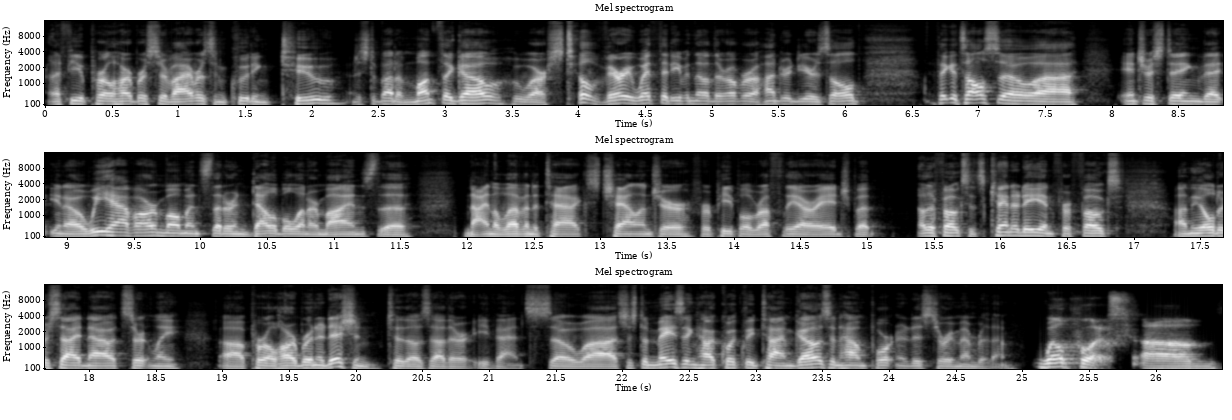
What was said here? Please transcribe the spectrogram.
a few Pearl Harbor survivors, including two just about a month ago, who are still very with it, even though they're over 100 years old. I think it's also uh, interesting that, you know, we have our moments that are indelible in our minds the 9 11 attacks, Challenger for people roughly our age, but other folks, it's Kennedy, and for folks on the older side now, it's certainly uh, Pearl Harbor in addition to those other events. So uh, it's just amazing how quickly time goes and how important it is to remember them. Well put. Um,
